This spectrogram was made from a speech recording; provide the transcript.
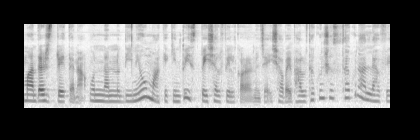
মাদার্স ডেতে না, অন্যান্য দিনেও মাকে কিন্তু স্পেশাল ফিল করানো যায়। সবাই ভালো থাকুন, সুস্থ থাকুন। আল্লাহ হাফেজ।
